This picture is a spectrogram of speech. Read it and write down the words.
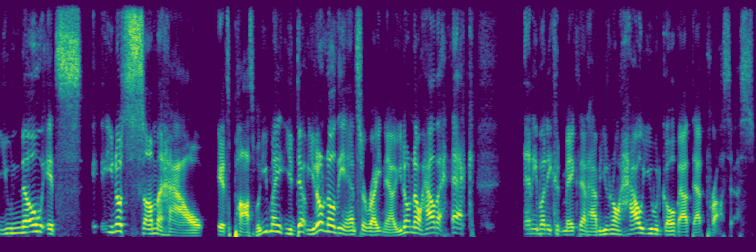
you know it's you know somehow it's possible. You may you don't you don't know the answer right now. You don't know how the heck anybody could make that happen. You don't know how you would go about that process.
